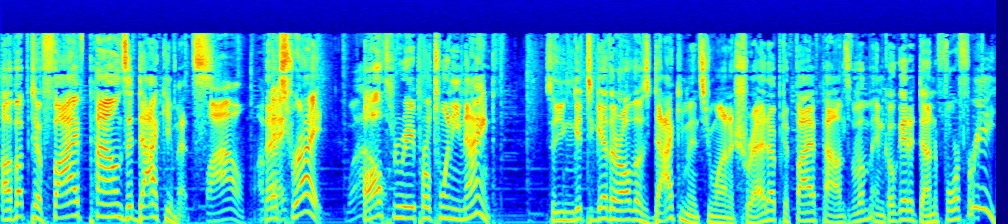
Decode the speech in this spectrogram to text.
of up to five pounds of documents. Wow. Okay. That's right. All through April 29th. So you can get together all those documents you want to shred, up to five pounds of them, and go get it done for free.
